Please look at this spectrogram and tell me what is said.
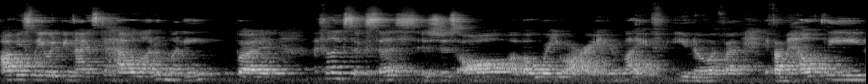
Obviously, it would be nice to have a lot of money, but I feel like success is just all about where you are in your life. You know, if I if I'm healthy,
